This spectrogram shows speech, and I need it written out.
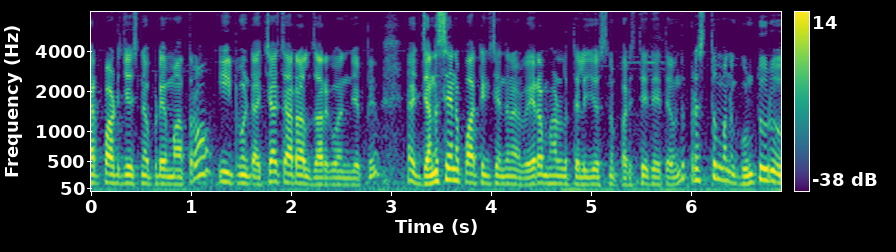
ఏర్పాటు చేసినప్పుడే మాత్రం ఇటువంటి అత్యాచారాలు జరగవని చెప్పి జనసేన పార్టీకి చెందిన వీర మహిళలు తెలియజేస్తున్న పరిస్థితి అయితే ఉంది. ప్రస్తుతం మన గుంటూరు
